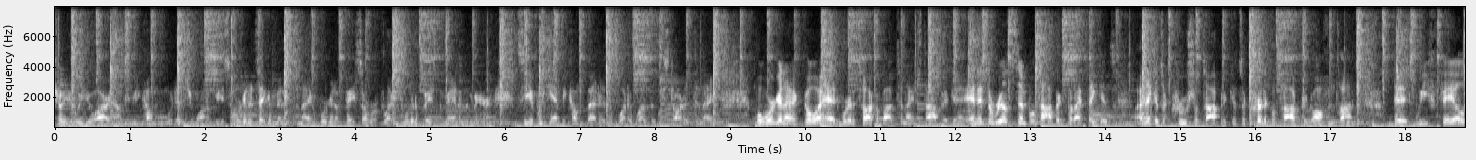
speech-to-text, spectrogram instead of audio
show you who you are, and help you become who it is you want to be. So we're going to take a minute tonight. We're going to face our reflection. We're going to face the man in the mirror, see if we can't become better than what it was that we started tonight. But we're going to go ahead and we're going to talk about tonight's topic. And it's a real simple topic, but I think it's I think it's a crucial topic. It's a critical topic oftentimes that we fail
